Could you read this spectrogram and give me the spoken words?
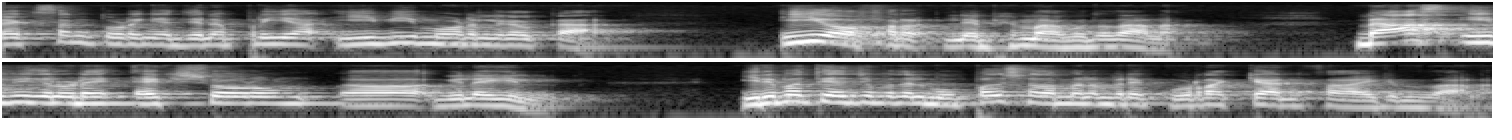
നെക്സൺ തുടങ്ങിയ ജനപ്രിയ ഇ വി മോഡലുകൾക്ക് ഈ ഓഫർ ലഭ്യമാകുന്നതാണ്. ബാസ് ഇ വികളുടെ എക്സ് ഷോറൂം വിലയിൽ ഇരുപത്തിയഞ്ച് മുതൽ മുപ്പത് ശതമാനം വരെ കുറയ്ക്കാൻ സഹായിക്കുന്നതാണ്.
